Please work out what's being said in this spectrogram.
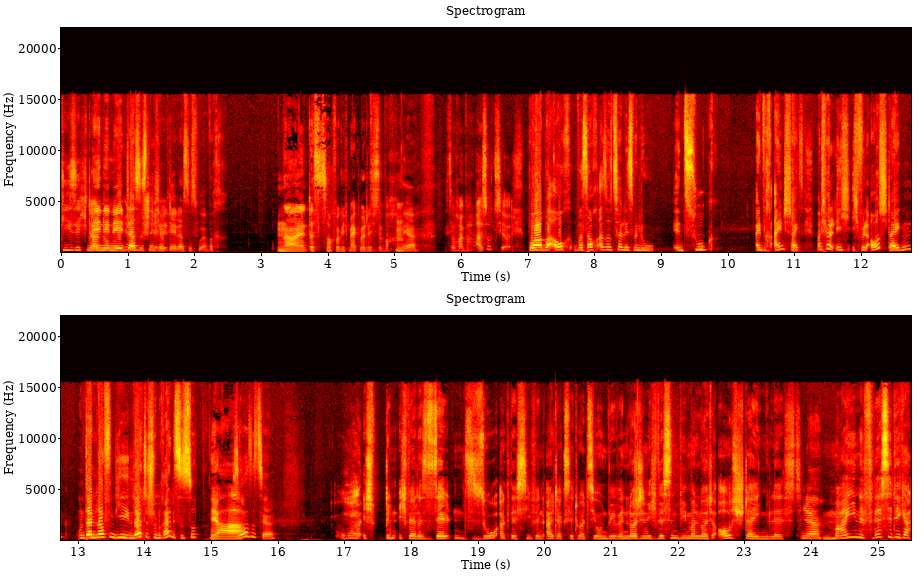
die sich da. Nee, nee, nee, das ist nicht okay. Das ist einfach. Nein, das ist auch wirklich merkwürdig. Das ist einfach, hm. ja. ist auch einfach asozial. Boah, aber auch, was auch asozial ist, wenn du in Zug einfach einsteigst. Manchmal, ich, ich will aussteigen und dann laufen die Leute schon rein. Das ist so, ja. so asozial. Oh, ich bin, ich werde selten so aggressiv in Alltagssituationen, wie wenn Leute nicht wissen, wie man Leute aussteigen lässt. Ja. Meine Fresse, Digga.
